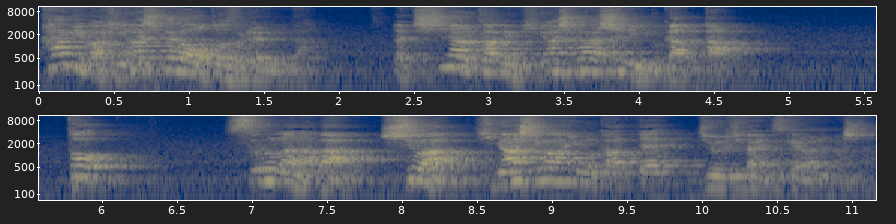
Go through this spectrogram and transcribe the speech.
神は東から訪れるんだ。父なる神は東から主に向かった。とするならば主は東側に向かって十字架につけられました。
